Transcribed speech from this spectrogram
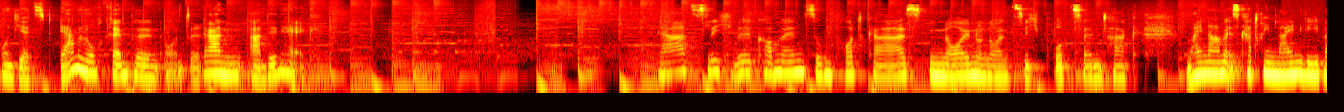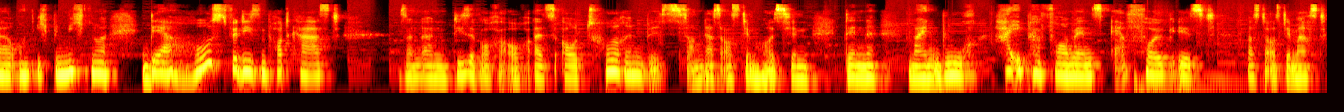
und jetzt Ärmel hochkrempeln und ran an den Hack. Herzlich willkommen zum Podcast 99% Hack. Mein Name ist Katrin Leinweber und ich bin nicht nur der Host für diesen Podcast, sondern diese Woche auch als Autorin besonders aus dem Häuschen, denn mein Buch High Performance Erfolg ist, was du aus dir machst,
